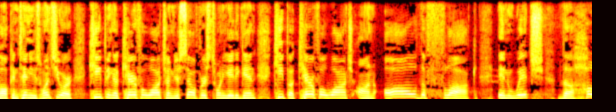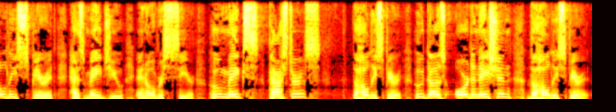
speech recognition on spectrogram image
Paul continues, once you are keeping a careful watch on yourself, verse 28 again, keep a careful watch on all the flock in which the Holy Spirit has made you an overseer. Who makes pastors? The Holy Spirit. Who does ordination? The Holy Spirit.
